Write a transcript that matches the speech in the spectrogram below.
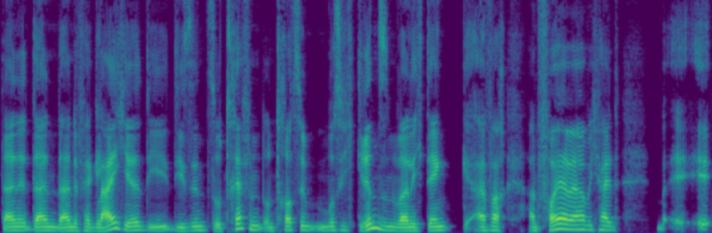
Deine, deine, deine Vergleiche, die, die sind so treffend und trotzdem muss ich grinsen, weil ich denke einfach, an Feuerwehr habe ich halt äh, äh,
